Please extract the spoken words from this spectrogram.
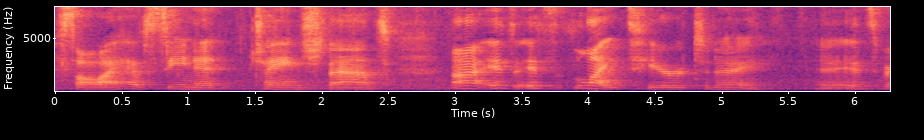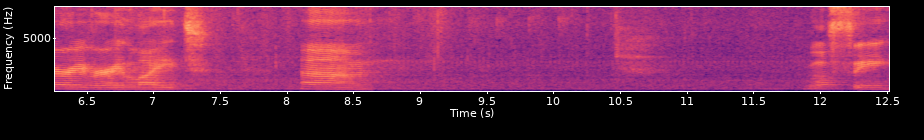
so I have seen it change that. Uh, it's, it's light here today. It's very, very light. Um, we'll see.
